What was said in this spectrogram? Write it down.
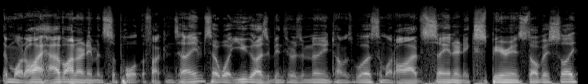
than what I have. I don't even support the fucking team. So what you guys have been through is a million times worse than what I've seen and experienced, obviously.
